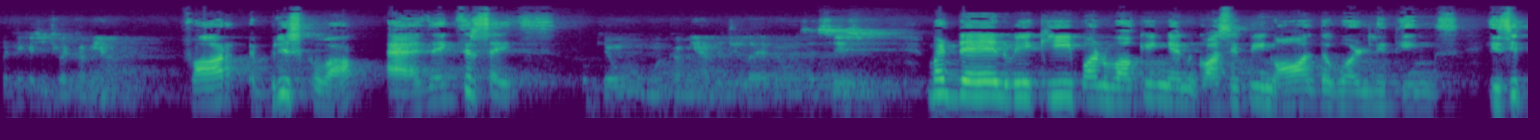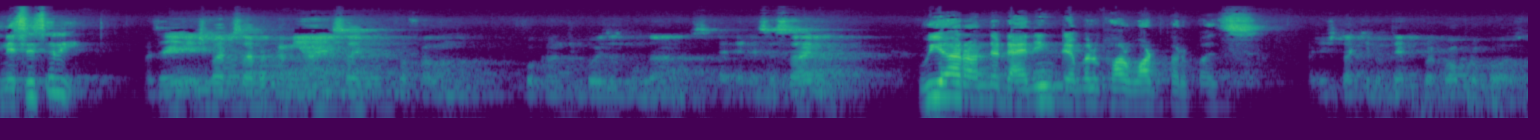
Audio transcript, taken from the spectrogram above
Para que, que a gente vai caminhar? For a brisk walk as exercise. Um- uma caminhada de leve é um. But then we keep on walking and gossiping all the worldly things. Is it necessary? Mas aí a gente vai precisar para caminhar e sair falando, focando em coisas mundanas. É, é necessário? We are on the dining table for what purpose? A gente está aqui no tempo para qual propósito?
